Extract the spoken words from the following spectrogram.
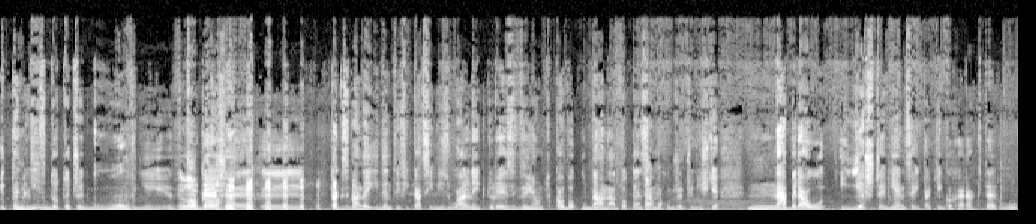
Yy, Ten lift dotyczy głównie w Logo. Joggerze yy, tak zwanej identyfikacji wizualnej, która jest wyjątkowo udana, bo ten Tak. samochód rzeczywiście nabrał jeszcze więcej takiego charakteru.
